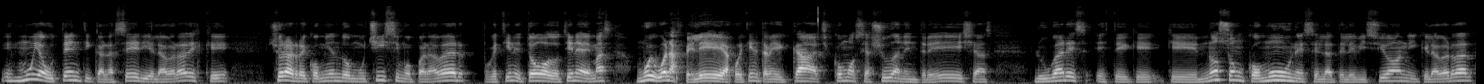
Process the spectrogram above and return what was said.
Es muy auténtica la serie. La verdad es que yo la recomiendo muchísimo para ver, porque tiene todo, tiene además muy buenas peleas, porque tiene también el catch, cómo se ayudan entre ellas, lugares este, que, que no son comunes en la televisión y que la verdad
